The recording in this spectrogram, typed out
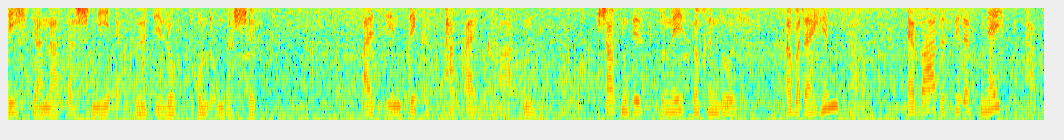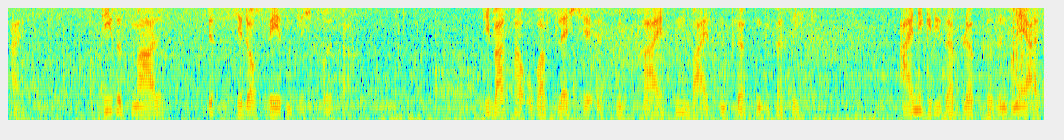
Dichter, nasser Schnee erfüllt die Luft rund um das Schiff. Als sie in dickes Packeis geraten, schaffen sie es zunächst noch hindurch. Aber dahinter erwartet sie das nächste Packeis. Dieses Mal ist es jedoch wesentlich größer. Die Wasseroberfläche ist mit breiten weißen Blöcken übersät. Einige dieser Blöcke sind mehr als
